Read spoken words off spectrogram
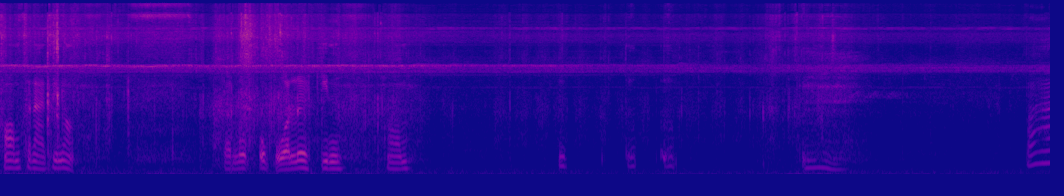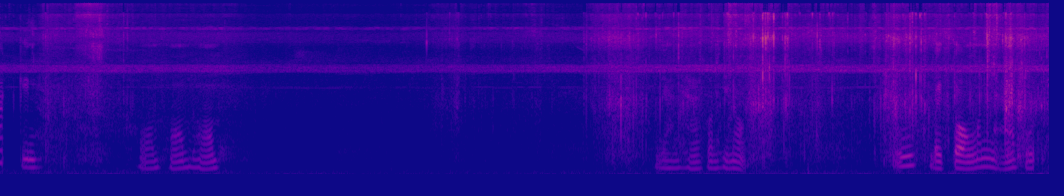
หอมขนาดพี่น้องตลบอบอวนเลยกินหอมปาดกิน หอมหอมหอมยังหาก่อนพี่น้องอใบตองมันหนาพุด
